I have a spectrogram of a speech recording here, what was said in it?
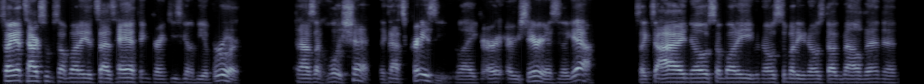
So I get text from somebody that says, Hey, I think Greinke's going to be a brewer. And I was like, Holy shit. Like, that's crazy. Like, are, are you serious? He's like, Yeah. It's like, I know somebody who knows somebody who knows Doug Melvin. And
